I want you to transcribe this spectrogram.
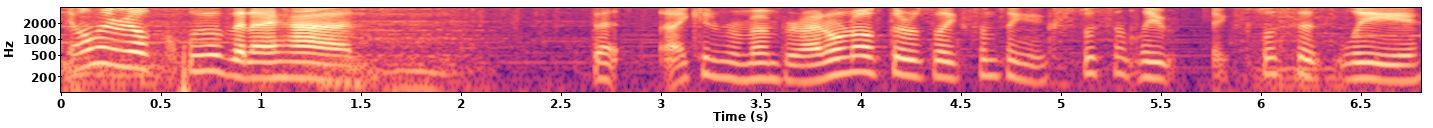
The only real clue that I had that I can remember. I don't know if there was like something explicitly explicitly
